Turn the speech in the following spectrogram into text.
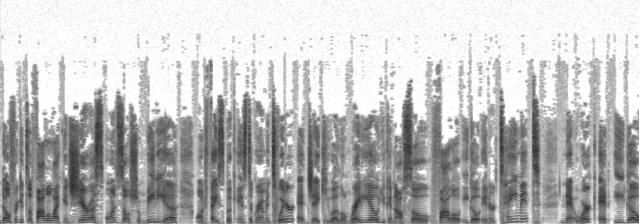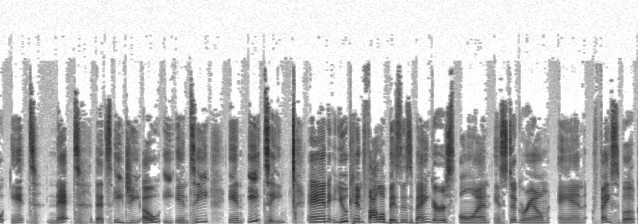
don't forget to follow, like, and share us on social media on Facebook, Instagram, and Twitter at JQLM Radio. You can also follow Ego Entertainment Network at Ego Ent Net. That's E G O E N T N E T. And you can follow Business Bangers on Instagram and Facebook,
